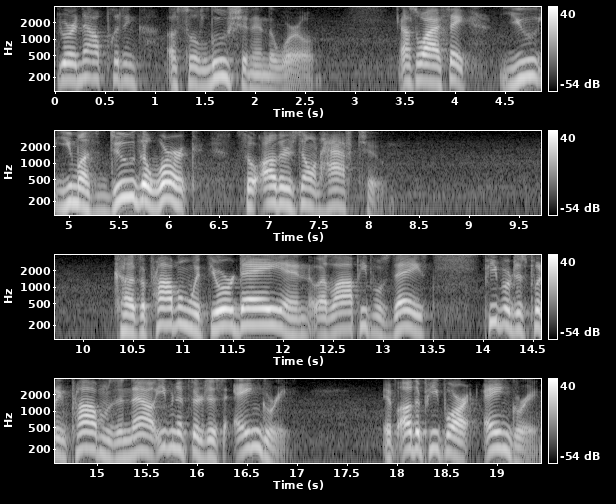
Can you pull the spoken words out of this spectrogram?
you are now putting a solution in the world. That's why I say you you must do the work so others don't have to. Because the problem with your day and a lot of people's days people are just putting problems in now, even if they're just angry. If other people are angry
